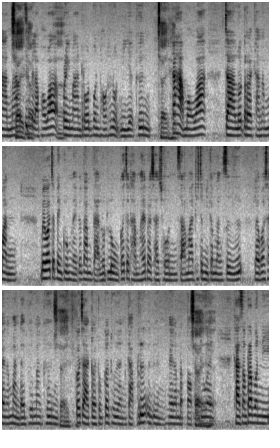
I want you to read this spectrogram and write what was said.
นานมาใช่กขึ้นครับไปแล้วเพราะว่าอ่าปริมาณรถบนท้องถนนมีเยอะขึ้น ใช่ครับถ้าหากมองว่าจะลดราคาน้ำมัน ไม่ว่าจะเป็นกลุ่มไหนก็ตามแต่ลดลงก็จะทำให้ประชาชนสามารถที่จะมีกำลังซื้อ แล้วก็ใช้น้ำมันได้เพิ่มมากขึ้นใช่ครับก็จะกระทบกระเทือนกับเรื่องอื่น ๆ ในลำดับต่อไปใช่ฮะด้วย ค่ะสำหรับวันนี้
